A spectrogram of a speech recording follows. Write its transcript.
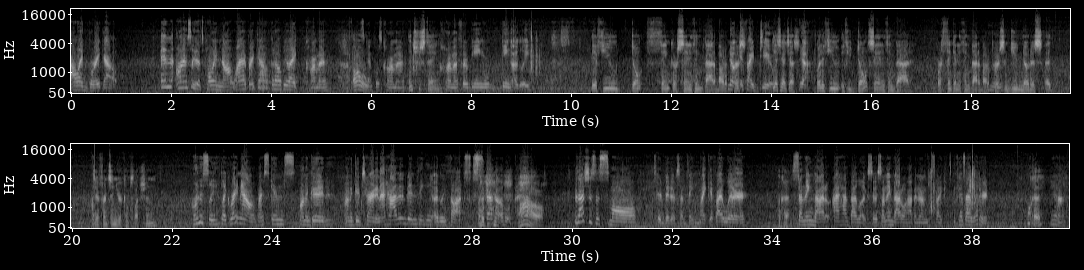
I'll like break out. And honestly, that's probably not why I break out, but I'll be like, karma. Oh, Pimples karma. interesting. Karma for being being ugly. If you don't think or say anything bad about a No, person. if I do. Yes, yes, yes. Yeah. But if you if you don't say anything bad or think anything bad about a Mm-hmm. person, do you notice a, difference in your complexion? Honestly, like right now, my skin's on a good on a good turn, and I haven't been thinking ugly thoughts. So, Wow. but that's just a small tidbit of something. Like if I litter, Okay. something bad. I have bad luck, so something bad will happen, and I'm just like, it's because I littered. Okay. Yeah.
